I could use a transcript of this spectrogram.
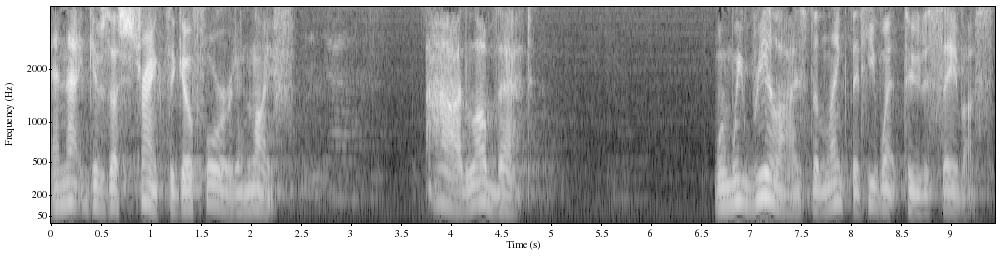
and that gives us strength to go forward in life. Ah, I love that. When we realize the length that He went through to save us,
